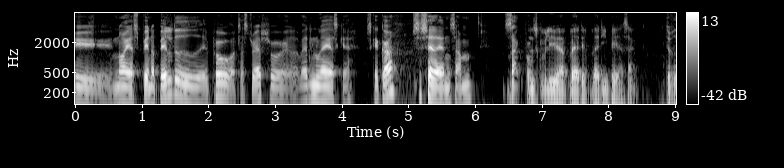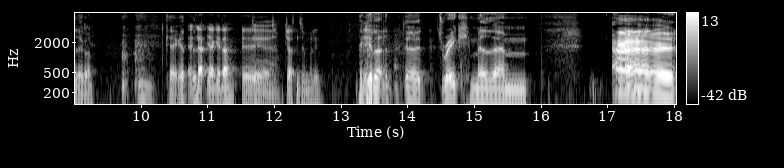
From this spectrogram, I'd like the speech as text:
øh, når jeg spænder bæltet øh, på og tager straps på, eller hvad det nu er, jeg skal, skal gøre, så sætter jeg den samme sang på. nu skal vi lige høre, hvad er, det, hvad er din PR-sang? Det ved jeg godt. Kan jeg gætte det? Jeg, jeg gætter øh, Det er- Justin Timberlake. Jeg gætter øh, Drake med... Um, øh,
